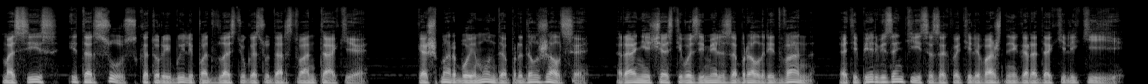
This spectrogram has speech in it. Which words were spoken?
Масис и Тарсус, которые были под властью государства Антакия. Кошмар Боемонда продолжался. Ранее часть его земель забрал Ридван, а теперь византийцы захватили важные города Киликии.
